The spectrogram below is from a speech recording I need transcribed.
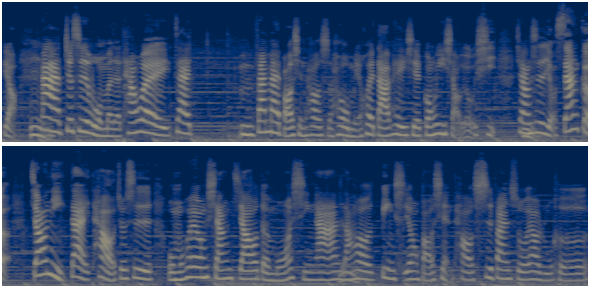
掉。那就是我们的摊位在。嗯，贩卖保险套的时候，我们也会搭配一些公益小游戏，像是有三个教你戴套，就是我们会用香蕉的模型啊，然后并使用保险套示范说要如何。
